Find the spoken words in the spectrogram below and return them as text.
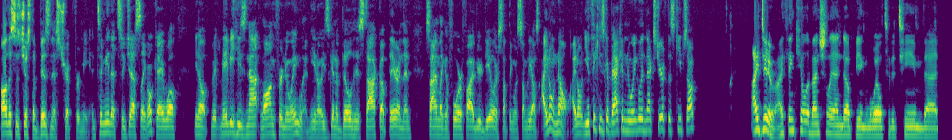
"Oh, this is just a business trip for me." And to me, that suggests like, okay, well, you know, maybe he's not long for New England. You know, he's going to build his stock up there and then sign like a four or five year deal or something with somebody else. I don't know. I don't. You think he's get back in New England next year if this keeps up? I do. I think he'll eventually end up being loyal to the team that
